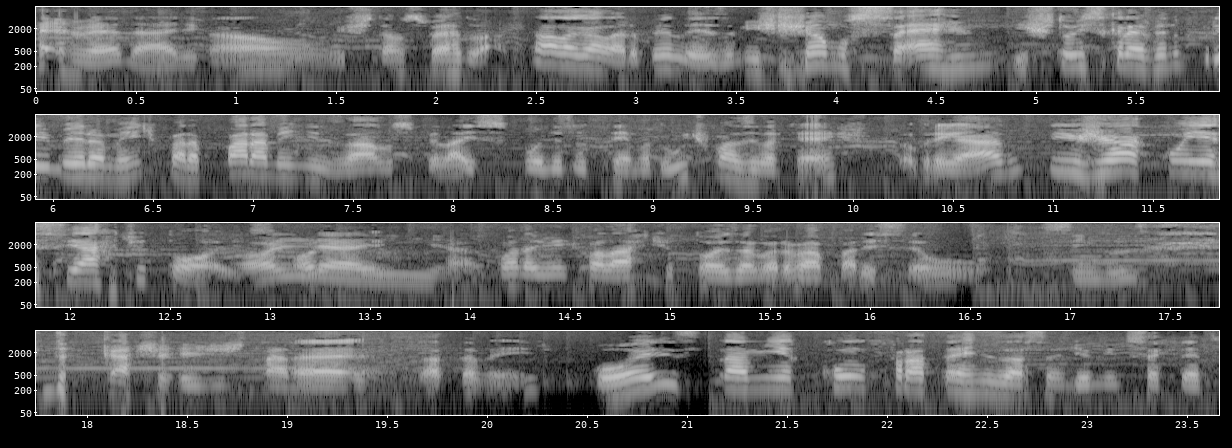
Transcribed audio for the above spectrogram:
É verdade. Então, estamos perdoados. Fala galera, beleza? Me chamo Sérgio e estou escrevendo primeiramente para parabenizá-los pela escolha do tema do último Azila Cast. Obrigado. E já conheci Art Toys. Olha aí, rapaz. Quando a gente falar Art Toys, agora vai aparecer o. Símbolo da caixa registrada. É, exatamente. Pois, na minha confraternização de amigos secretos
